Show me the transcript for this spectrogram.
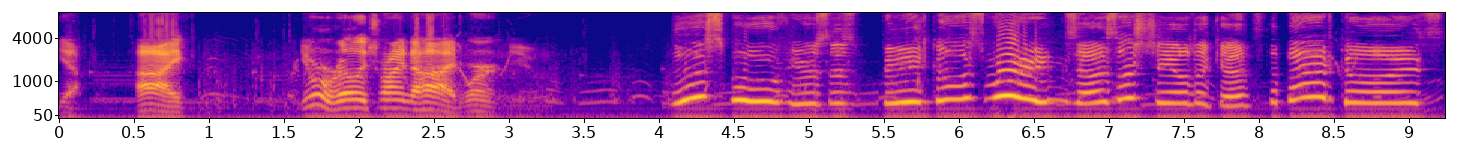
Yeah. Hi. You were really trying to hide, weren't you? This move uses Biko's wings as a shield against the bad guys.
